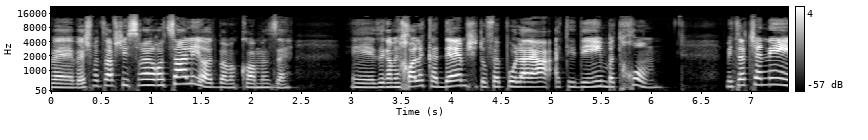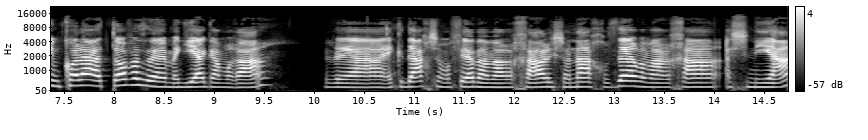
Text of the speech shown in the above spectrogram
ו- ויש מצב שישראל רוצה להיות במקום הזה. אה, זה גם יכול לקדם שיתופי פעולה עתידיים בתחום. מצד שני, עם כל הטוב הזה מגיע גם רע, והאקדח שמופיע במערכה הראשונה חוזר במערכה השנייה,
